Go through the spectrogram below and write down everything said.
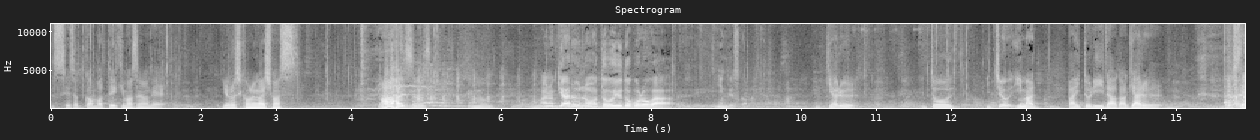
制作頑張っていきますのでよろしくお願いします。あすみません。うん。あのギャルのどういうところがいいんですか？ギャル、えっと、一応今バイトリーダーがギャルでして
